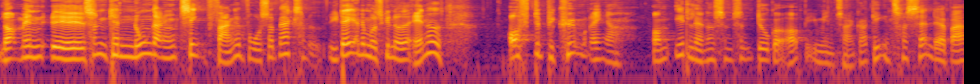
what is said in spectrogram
Nå, men øh, sådan kan nogle gange ting fange vores opmærksomhed. I dag er det måske noget andet. Ofte bekymringer om et eller andet, som sådan dukker op i mine tanker. Det interessante er bare,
